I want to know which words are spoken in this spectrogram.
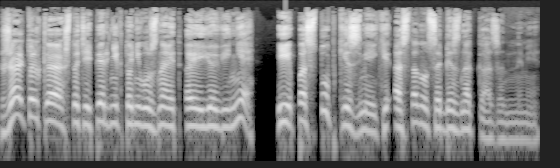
Жаль только, что теперь никто не узнает о ее вине и поступки змейки останутся безнаказанными.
